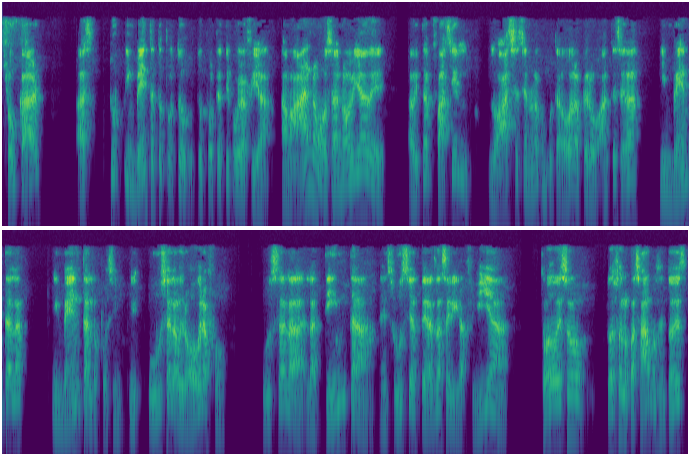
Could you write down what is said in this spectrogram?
show card. Haz tu, inventa tu, tu, tu, propia tipografía a mano. O sea, no había de. Ahorita fácil lo haces en una computadora, pero antes era invéntala, invéntalo, pues usa el aerógrafo usa la, la tinta, te haz la serigrafía, todo eso, todo eso lo pasamos. Entonces,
